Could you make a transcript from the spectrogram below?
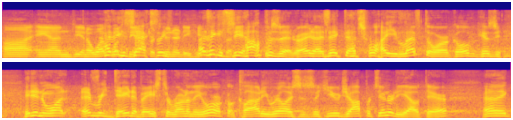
Uh, and you know, what, I think what's it's the actually, opportunity here? I think it's So- the opposite, right? I think that's why he left Oracle, because he he didn't want every database to run in the Oracle cloud. He realized there's a huge opportunity out there. And I think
